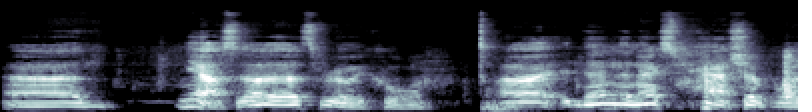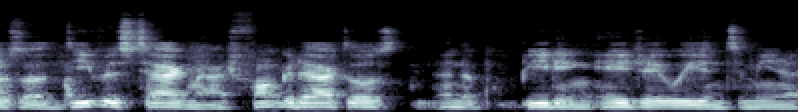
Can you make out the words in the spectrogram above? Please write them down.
uh, yeah, so that's really cool. Uh, then the next matchup was a Divas tag match. Funkadactyls end up beating AJ Lee and Tamina.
